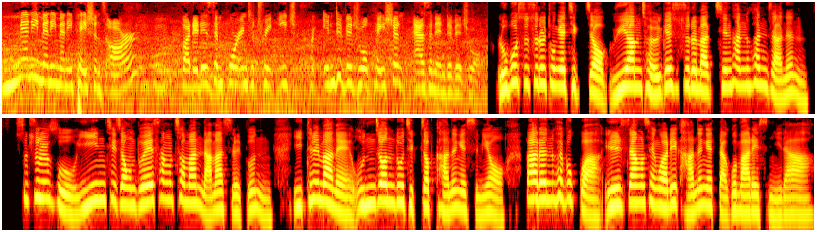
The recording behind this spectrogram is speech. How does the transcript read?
Many, many, many patients are, but it is important to treat each individual patient as an individual. 로봇 수술을 통해 직접 위암 절개 수술을 마친 한 환자는 수술 후 2인치 정도의 상처만 남았을 뿐 이틀 만에 운전도 직접 가능했으며 빠른 회복과 일상생활이 가능했다고 말했습니다.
